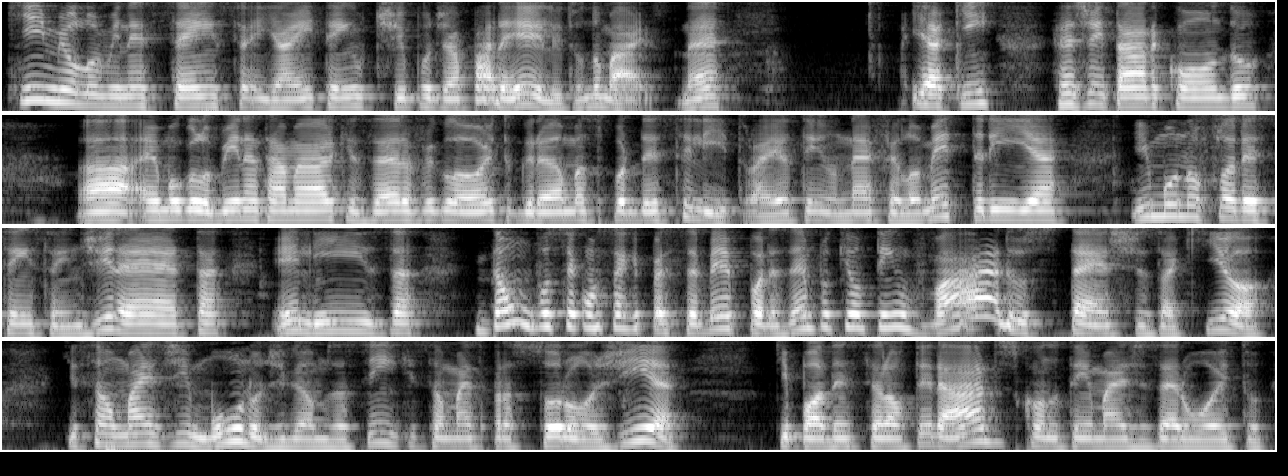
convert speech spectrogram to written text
quimioluminescência, e aí tem o tipo de aparelho e tudo mais, né? E aqui, rejeitar quando a hemoglobina está maior que 0,8 gramas por decilitro. Aí eu tenho nefelometria, imunofluorescência indireta, ELISA. Então você consegue perceber, por exemplo, que eu tenho vários testes aqui, ó, que são mais de imuno, digamos assim, que são mais para sorologia, que podem ser alterados quando tem mais de 0,8 eh,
